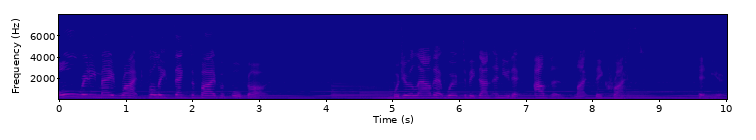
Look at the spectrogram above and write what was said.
already made right, fully sanctified before God. Would you allow that work to be done in you that others might see Christ in you?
